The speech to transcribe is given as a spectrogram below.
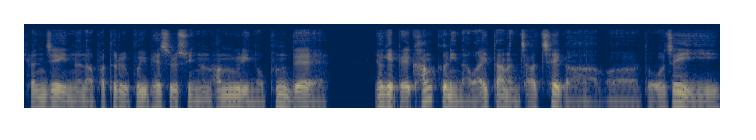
현재 있는 아파트를 구입했을 수 있는 확률이 높은데 여기에 101건이 나와 있다는 자체가 뭐 도저히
